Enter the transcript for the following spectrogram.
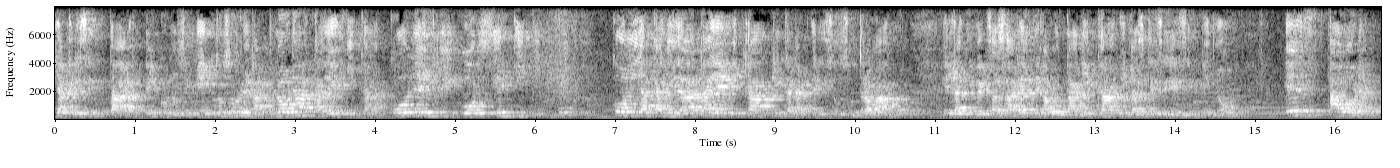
y acrecentar el conocimiento sobre la flora académica con el rigor científico, con la calidad académica que caracterizó su trabajo en las diversas áreas de la botánica en las que se desempeñó, es ahora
